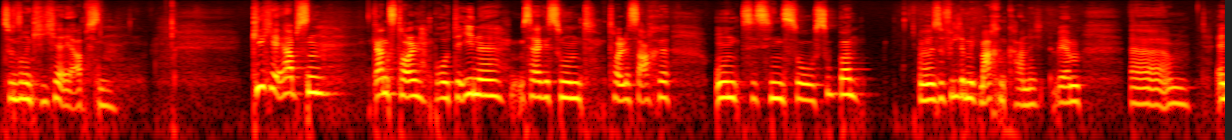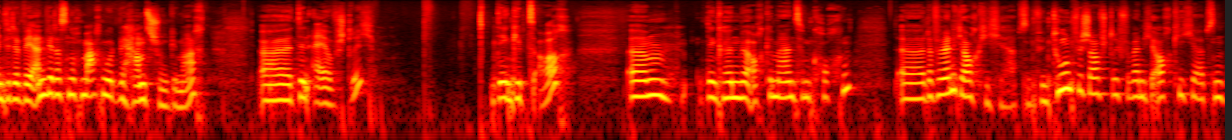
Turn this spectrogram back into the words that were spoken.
zu unseren Kichererbsen. Kichererbsen, ganz toll, Proteine, sehr gesund, tolle Sache und sie sind so super, weil man so viel damit machen kann. Wir haben, äh, entweder werden wir das noch machen oder wir haben es schon gemacht. Äh, den Eiaufstrich, den gibt es auch. Ähm, den können wir auch gemeinsam kochen. Äh, da verwende ich auch Kichererbsen. Für den Thunfischaufstrich verwende ich auch Kichererbsen.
